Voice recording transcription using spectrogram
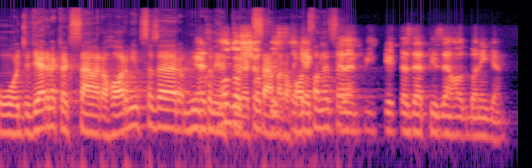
hogy a gyermekek számára 30 ezer, munkanélküliek számára 60 ezer. Jelent, mint 2016-ban, igen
